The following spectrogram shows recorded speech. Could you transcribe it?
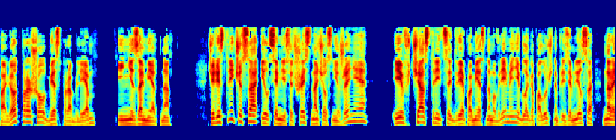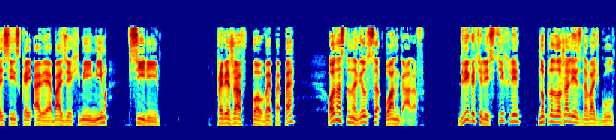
Полет прошел без проблем и незаметно. Через три часа Ил-76 начал снижение и в час 32 по местному времени благополучно приземлился на российской авиабазе Хмеймим в Сирии. Пробежав по ВПП, он остановился у ангаров. Двигатели стихли, но продолжали издавать гул.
